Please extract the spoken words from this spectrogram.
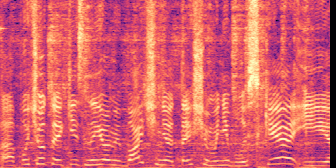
е, почути якісь знайомі бачення, те, що мені близьке, і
